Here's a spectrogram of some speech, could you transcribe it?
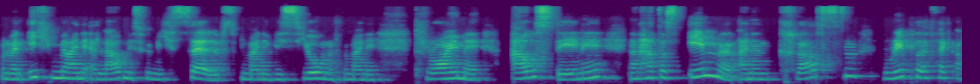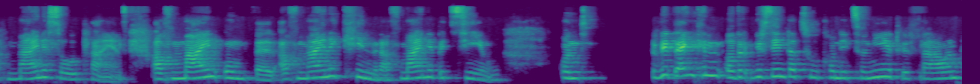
und wenn ich meine Erlaubnis für mich selbst, für meine Visionen, für meine Träume ausdehne, dann hat das immer einen krassen Ripple-Effekt auf meine Soul Clients, auf mein Umfeld, auf meine Kinder, auf meine Beziehung. Und wir denken oder wir sind dazu konditioniert, wir Frauen,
